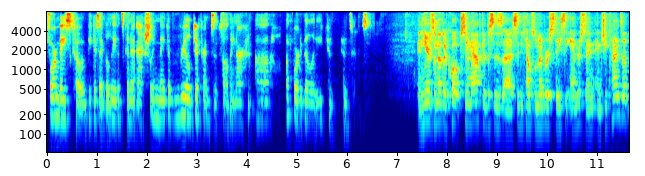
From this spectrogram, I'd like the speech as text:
form-based code because I believe it's going to actually make a real difference in solving our uh, affordability concerns. And here's another quote soon after. This is uh, City Council member Stacie Anderson, and she kinds of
